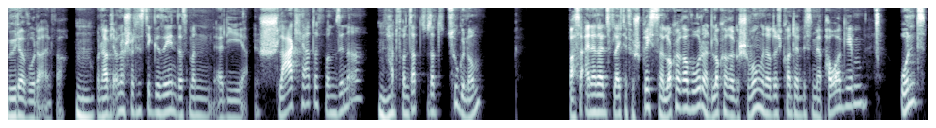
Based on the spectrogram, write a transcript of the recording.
müder wurde einfach. Mhm. Und da habe ich auch eine Statistik gesehen, dass man äh, die Schlaghärte von Sinner Mhm. hat von Satz zu Satz zugenommen. Was einerseits vielleicht dafür spricht, dass er lockerer wurde, hat lockerer geschwungen und dadurch konnte er ein bisschen mehr Power geben. Und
